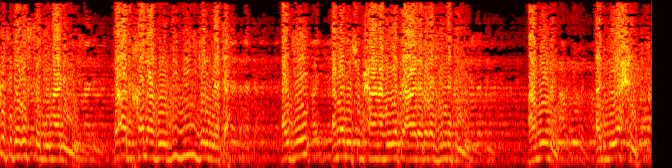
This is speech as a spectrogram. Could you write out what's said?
كسد غس الإيمان. فأدخله به جنته. أجي أمل سبحانه وتعالى لغى الجنة. عموما الموحد.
